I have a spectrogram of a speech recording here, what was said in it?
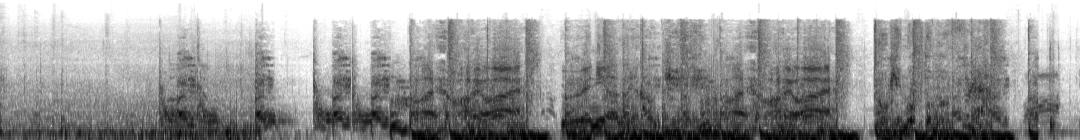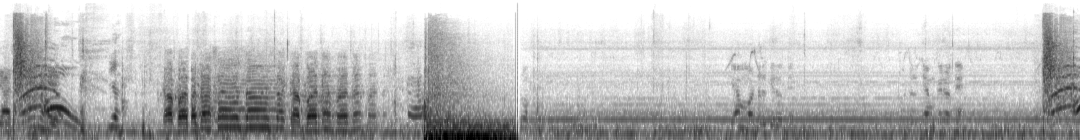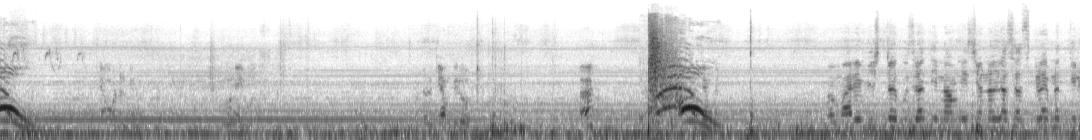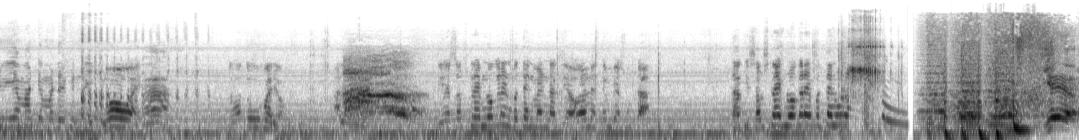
વાહ ક્યાં સીન હે કેમ મર્ડર કર્યો તે? મર્ડર કેમ કર્યો તે? કેમ મર્ડર કર્યો? હું નહીં બોલતો. મર્ડર કેમ કર્યું? હા? અમારી મિસ્ટર ગુજરાતી નામની ચેનલને સબસ્ક્રાઇબ નથી કર્યું એ માટે મર્ડર કરી નાખ્યું. નો હોય. હા. તો તું ઊભા રહ્યો. હાલો. જે સબસ્ક્રાઇબ ન કરે ને બધાને મારી નાખજે. હવે તમે બે છૂટા બાકી સબસ્ક્રાઇબ ન કરે બધાને Yeah.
